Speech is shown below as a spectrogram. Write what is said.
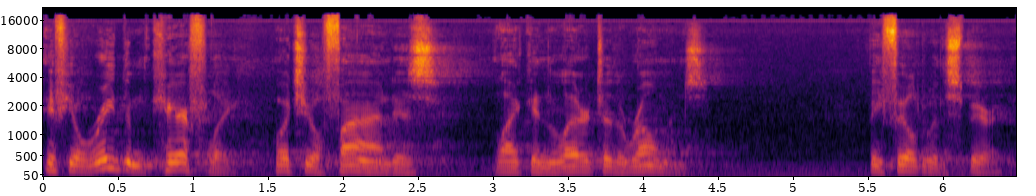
If you'll read them carefully, what you'll find is like in the letter to the Romans be filled with the Spirit.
